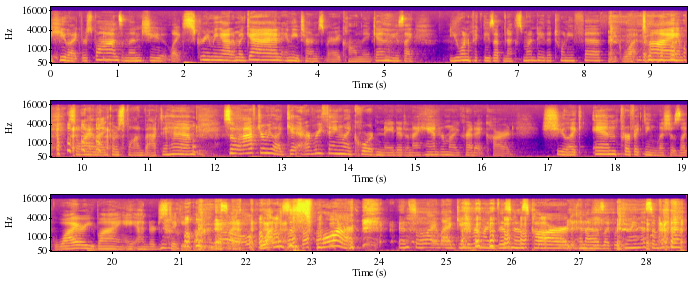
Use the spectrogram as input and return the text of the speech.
he like responds and then she like screaming at him again. And he turns very calmly again. And he's like, you want to pick these up next Monday, the 25th? Like, what time? so I like respond back to him. So after we like get everything like coordinated and I hand her my credit card, she like in perfect English is like, "Why are you buying 800 sticky oh, buns? Like, what is this for?" And so I like gave her my business card, and I was like, "We're doing this event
